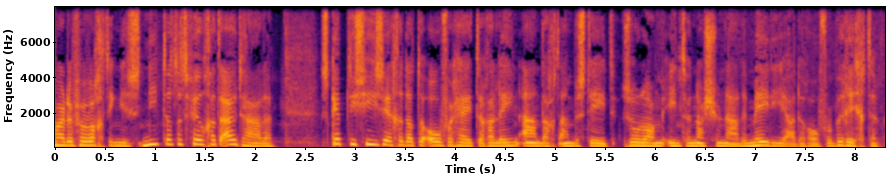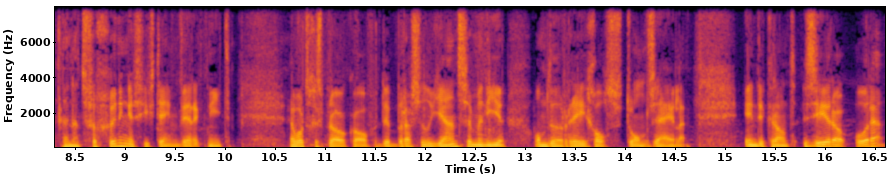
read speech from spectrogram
Maar de verwachting is niet dat het veel gaat uithalen. Sceptici zeggen dat de overheid er alleen aandacht aan besteedt... zolang internationale media erover berichten. En het vergunningensysteem werkt niet. Er wordt gesproken over de Braziliaanse manier om de regels te omzeilen. In de krant Zero Hora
